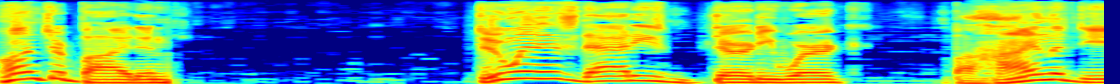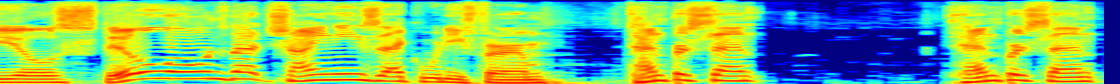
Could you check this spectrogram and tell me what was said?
Hunter Biden doing his daddy's dirty work behind the deals, still owns that Chinese equity firm. 10%, 10%,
